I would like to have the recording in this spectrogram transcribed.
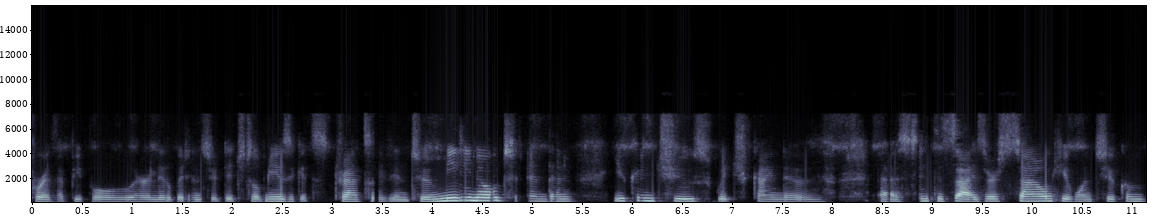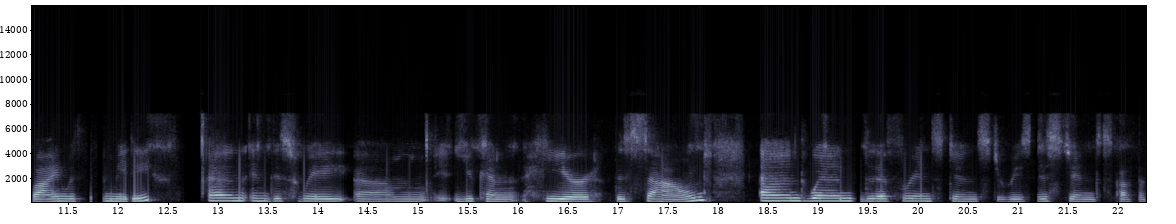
for the people who are a little bit into digital music. It's translated into a MIDI note, and then you can choose which kind of uh, synthesizer sound you want to combine with the MIDI. And in this way, um, you can hear the sound. And when the, for instance, the resistance of the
